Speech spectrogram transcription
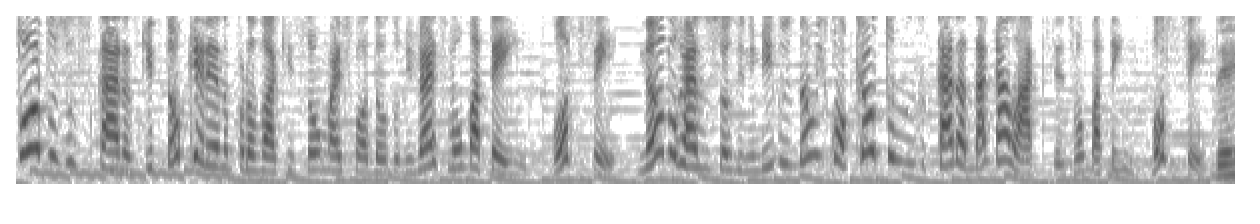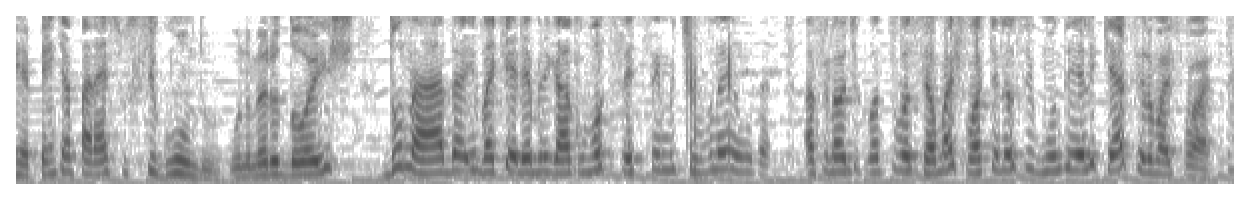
todos os caras que estão querendo provar que são o mais fodão do universo vão bater em você. Não no resto dos seus inimigos, não em qualquer outro cara da galáxia. Eles vão bater em você. De repente aparece o segundo, o número 2, do nada, e vai querer brigar com você sem motivo nenhum, né? Afinal de contas, você é o mais forte, ele é o segundo e ele quer ser o mais forte.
